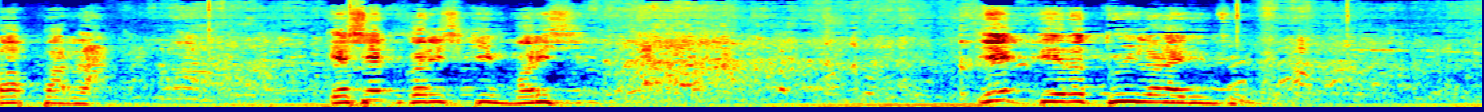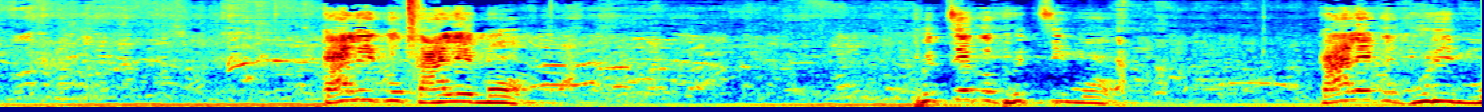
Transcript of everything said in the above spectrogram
लप पर्ला। एक्सेप्ट गरिस् कि मरिस। एक दिएर दुई लडाइदिन्छु। कालीको काले म। फुच्चेको फुच्ची म। कालेको बुढी म।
